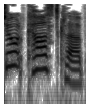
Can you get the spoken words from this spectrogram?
Short Cast Club.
